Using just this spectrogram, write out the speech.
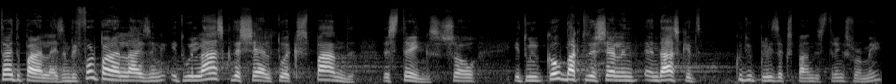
try to parallelize. And before parallelizing, it will ask the shell to expand the strings. So it will go back to the shell and, and ask it, could you please expand the strings for me?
